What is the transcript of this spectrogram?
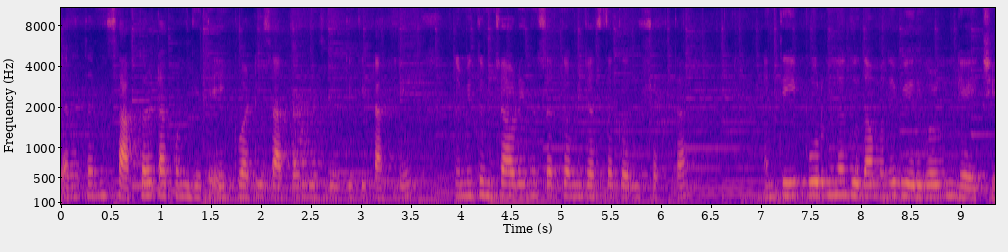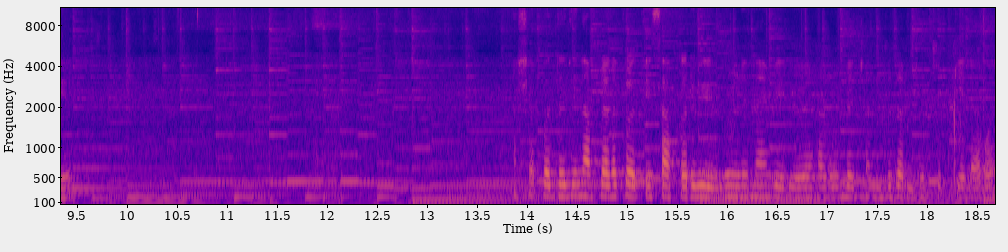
तर आता मी साखर टाकून घेते. एक वाटी साखर घेतली होती ती टाकली. तुम्ही तुमच्या आवडीनुसार कमी जास्त करू शकता. आणि ती पूर्ण दुधामध्ये विरघळून घ्यायची आहे. अशा पद्धतीने आपल्याला कळते साखर विरघळली नाही वेगवेगळे चमचा चमच्याचिप केल्यावर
